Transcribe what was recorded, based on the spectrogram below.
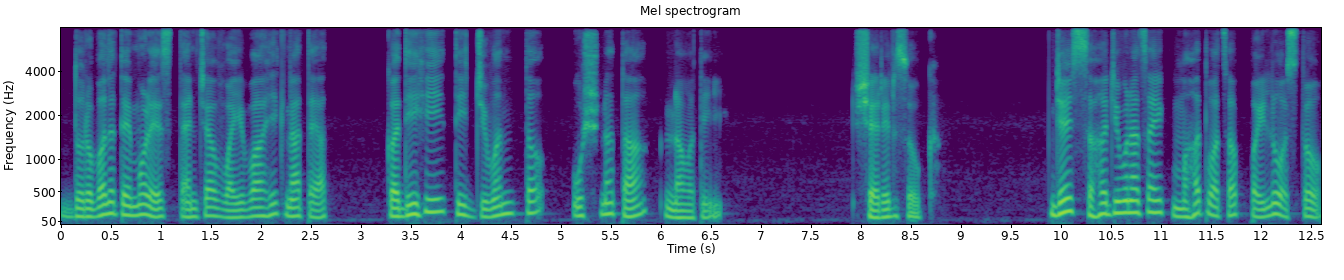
दुर्बलतेमुळेच त्यांच्या वैवाहिक नात्यात कधीही ती जिवंत उष्णता नव्हती. शरीरसुख, जे सहजीवनाचा एक महत्त्वाचा पैलू असतो,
